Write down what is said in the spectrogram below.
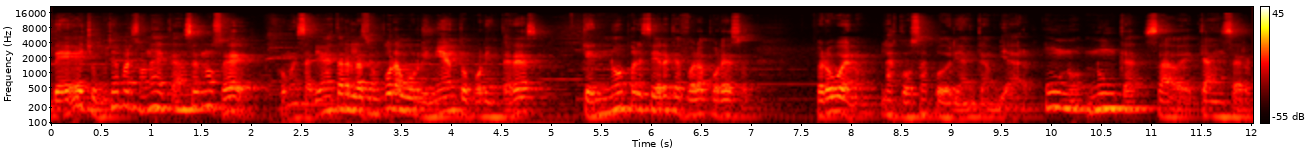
de hecho, muchas personas de cáncer, no sé, comenzarían esta relación por aburrimiento, por interés, que no pareciera que fuera por eso. Pero bueno, las cosas podrían cambiar. Uno nunca sabe cáncer.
